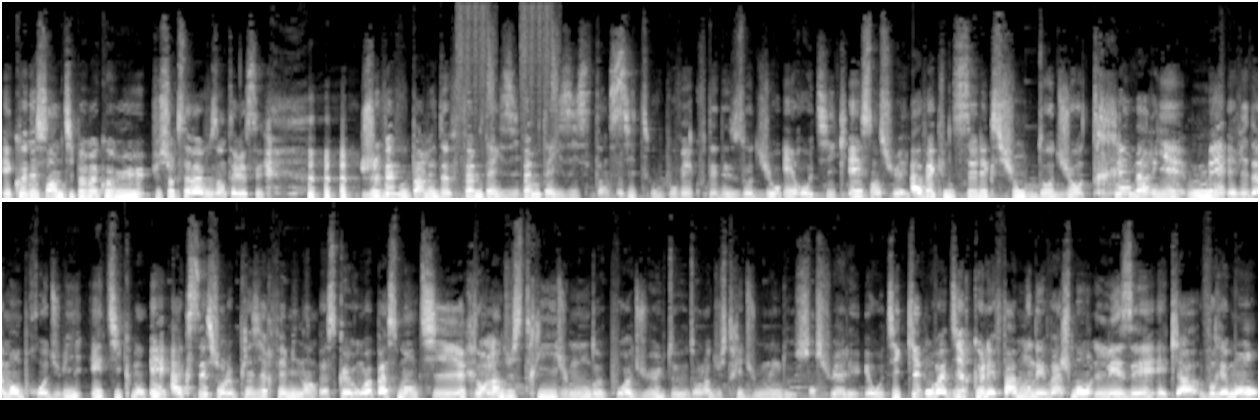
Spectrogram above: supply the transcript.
et connaissant un petit peu ma commu, je suis sûre que ça va vous intéresser. Je vais vous parler de Femtasy. Femtasy, c'est un site où vous pouvez écouter des audios érotiques et sensuels, avec une sélection d'audios très variée, mais évidemment produits éthiquement et axés sur le plaisir féminin. Parce qu'on va pas se mentir, dans l'industrie du monde pour adultes, dans l'industrie du monde sensuel et érotique, on va dire que les femmes, on est vachement lésées et qu'il y a vraiment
